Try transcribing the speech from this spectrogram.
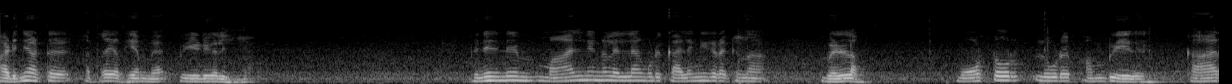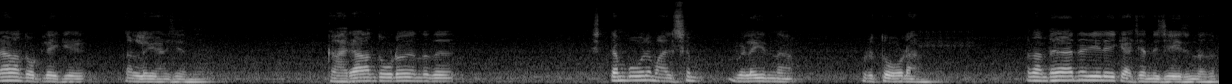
പടിഞ്ഞാട്ട് അത്രയധികം വീടുകളില്ല. പിന്നെ ഇതിന്റെ മാലിന്യങ്ങളെല്ലാം കൂടി കലങ്ങി കിടക്കുന്ന വെള്ളം മോട്ടോറിലൂടെ പമ്പ് ചെയ്ത് കാരാളം തോട്ടിലേക്ക് തള്ളുകയാണ് ചെയ്യുന്നത്. കാരാളം തോട് എന്നത് ഇഷ്ടംപോലെ മത്സ്യം വിളയുന്ന ഒരു തോടാണ്. അത് അന്ധകാരനടിയിലേക്കാണ് ചെന്ന് ചേരുന്നത്.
